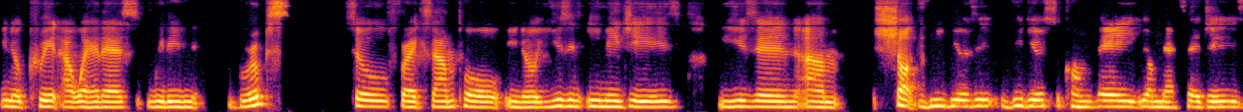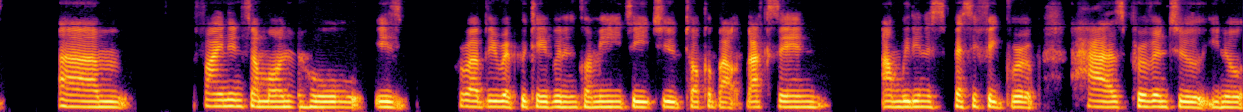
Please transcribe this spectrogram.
you know, create awareness within groups. So, for example, you know, using images, using um, short videos, videos to convey your messages, um, finding someone who is probably reputable in community to talk about vaccine um, within a specific group has proven to, you know,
